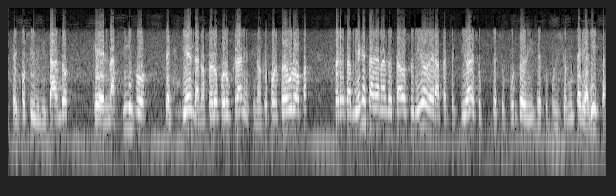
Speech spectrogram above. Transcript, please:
está imposibilitando que el nazismo se extienda no solo por Ucrania, sino que por toda Europa, pero también está ganando Estados Unidos de la perspectiva de su, de su punto de, vi- de su posición imperialista,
